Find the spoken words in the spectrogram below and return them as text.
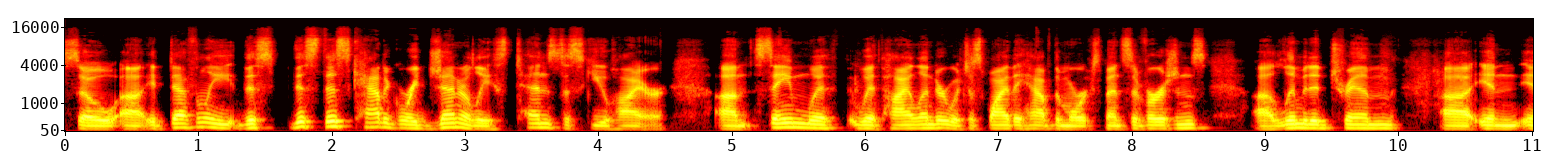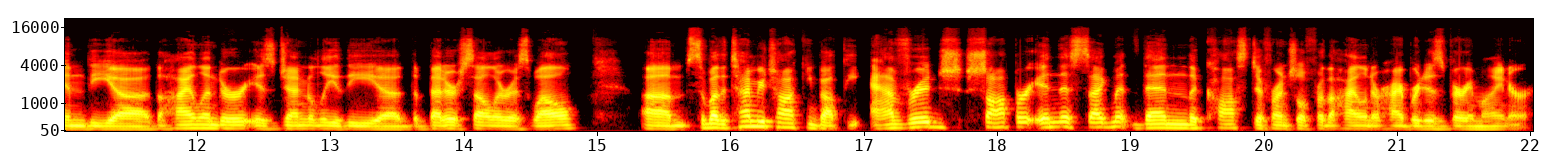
So uh, it definitely this this this category generally tends to skew higher. Um, same with with Highlander, which is why they have the more expensive versions. Uh, limited trim uh, in in the uh, the Highlander is generally the uh, the better seller as well. Um, so by the time you're talking about the average shopper in this segment, then the cost differential for the Highlander hybrid is very minor.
